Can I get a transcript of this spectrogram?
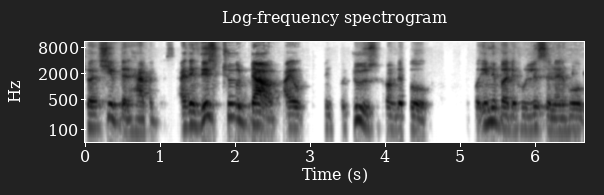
to achieve that happiness. I think these two doubt I introduce from the book for anybody who listen and who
